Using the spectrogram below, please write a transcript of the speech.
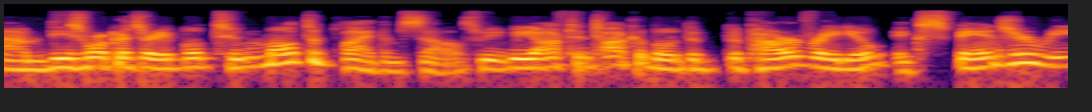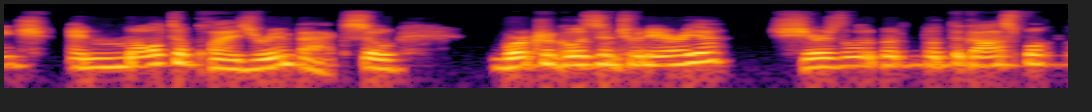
um, these workers are able to multiply themselves. We, we often talk about the, the power of radio expands your reach and multiplies your impact. So, worker goes into an area, shares a little bit about the gospel,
